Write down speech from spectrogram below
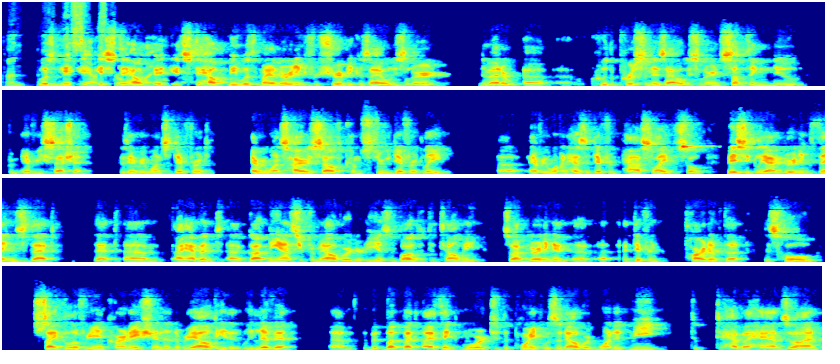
on, well, on it, it's to help plane? it's to help me with my learning for sure because i always learn no matter uh, uh, who the person is i always learn something new from every session because everyone's different. Everyone's higher self comes through differently uh, everyone has a different past life. So basically, I'm learning things that that um, I haven't uh, gotten the answer from Albert, or he hasn't bothered to tell me. So I'm learning a, a, a, different part of the this whole cycle of reincarnation and the reality that we live in. Um, but, but but I think more to the point was that Albert wanted me to to have a hands-on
